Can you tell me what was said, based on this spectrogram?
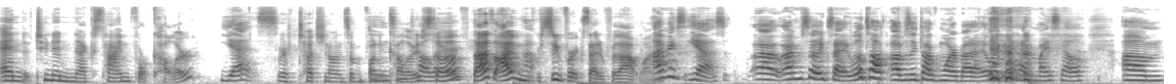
And tune in next time for color. Yes. We're touching on some fun Doing some color, color. stuff. That's I'm super excited for that one. I'm ex- yes. Uh, I'm so excited. We'll talk obviously talk more about it. I don't get ahead of myself. Um,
